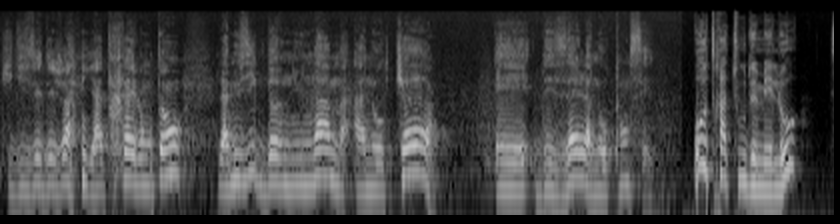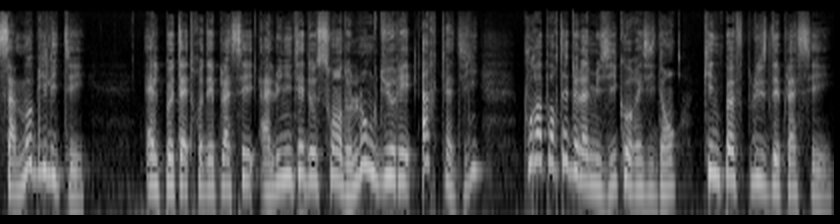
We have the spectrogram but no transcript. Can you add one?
qui disait déjà il y a très longtemps, la musique donne une âme à nos cœurs et des ailes à nos pensées. Autre atout de Mélo, sa mobilité. Elle peut être déplacée à l'unité de soins de longue durée Arcadie pour apporter de la musique aux résidents qui ne peuvent plus se déplacer.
